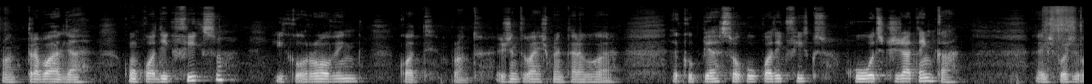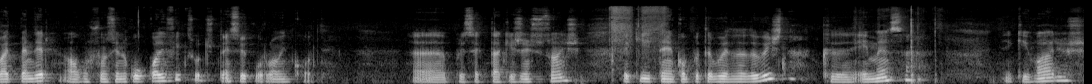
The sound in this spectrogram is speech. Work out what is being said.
pronto, trabalha com código fixo e com o roving code. Pronto, a gente vai experimentar agora a copiar só com o código fixo, com outros que já tem cá. Depois vai depender, alguns funcionam com o código fixo, outros têm que ser com o roving code. Uh, por isso é que está aqui as instruções. Aqui tem a compatibilidade da vista, que é imensa. Aqui vários.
